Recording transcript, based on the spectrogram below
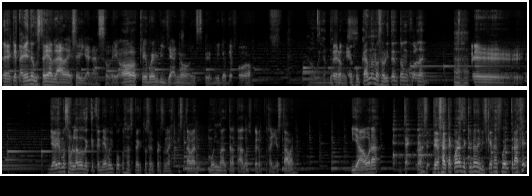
Eh, que también me gustaría hablar de ese villanazo. oh, qué buen villano este William Defoe. Ah, Pero enfocándonos ahorita en Tom Holland, eh, ya habíamos hablado de que tenía muy pocos aspectos el personaje que estaban muy maltratados, pero pues ahí estaban. Y ahora, te, ¿te acuerdas de que una de mis quejas fue el traje?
